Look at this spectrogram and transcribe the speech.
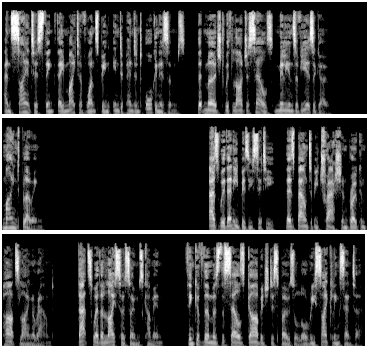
and scientists think they might have once been independent organisms that merged with larger cells millions of years ago. Mind-blowing. As with any busy city, there's bound to be trash and broken parts lying around. That's where the lysosomes come in. Think of them as the cell's garbage disposal or recycling center.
